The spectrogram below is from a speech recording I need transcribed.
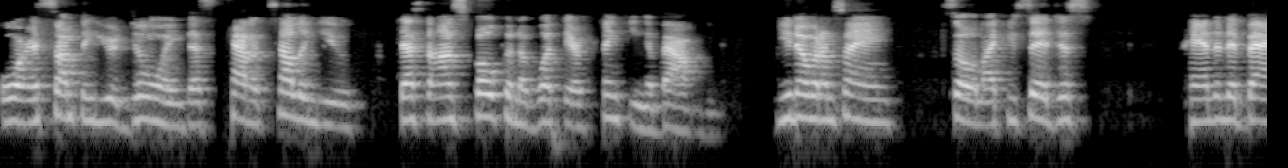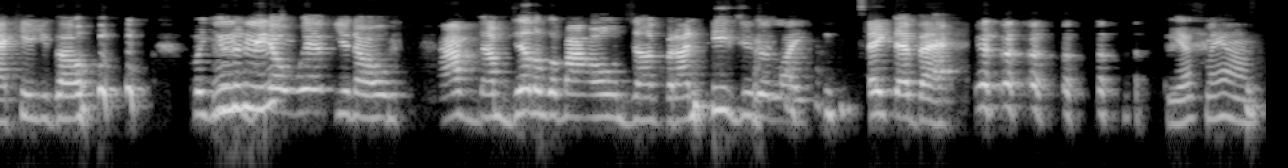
or at something you're doing that's kind of telling you that's the unspoken of what they're thinking about you. You know what I'm saying? So, like you said, just handing it back. Here you go for you mm-hmm. to deal with. You know, I'm, I'm dealing with my own junk, but I need you to like take that back. yes, ma'am.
